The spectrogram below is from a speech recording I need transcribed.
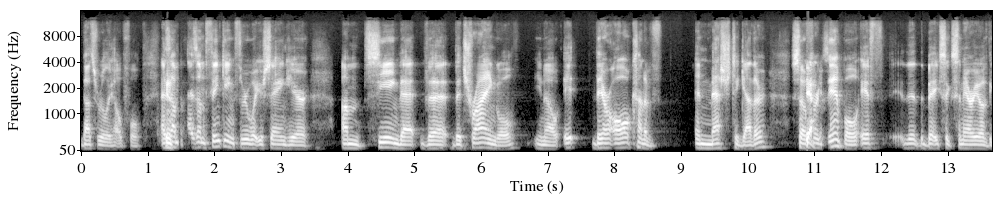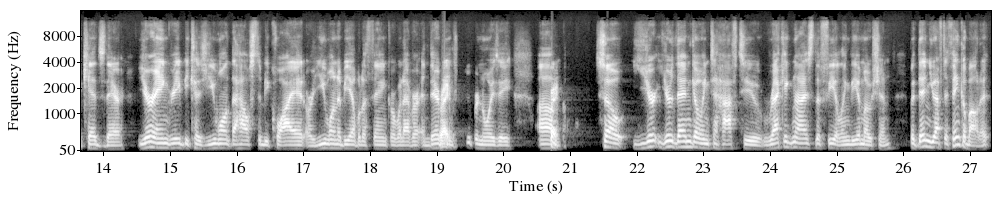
That's really helpful. As I'm as I'm thinking through what you're saying here, I'm seeing that the the triangle, you know, it they're all kind of enmeshed together. So, yeah. for example, if the, the basic scenario of the kids there, you're angry because you want the house to be quiet or you want to be able to think or whatever and they're right. being super noisy um, right. so you're you're then going to have to recognize the feeling the emotion but then you have to think about it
